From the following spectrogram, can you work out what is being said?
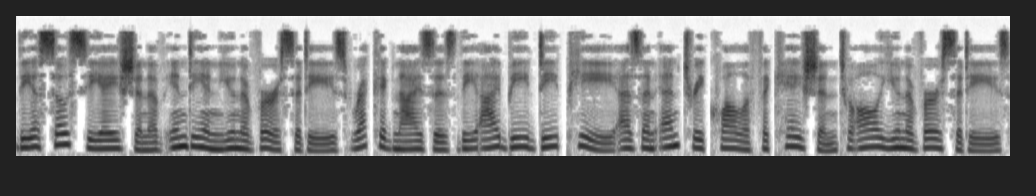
the Association of Indian Universities recognizes the IBDP as an entry qualification to all universities,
